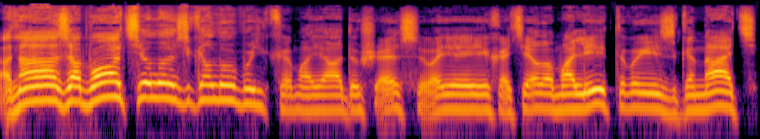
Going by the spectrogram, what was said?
Она заботилась, голубонька моя, о душе своей и хотела молитвы изгнать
